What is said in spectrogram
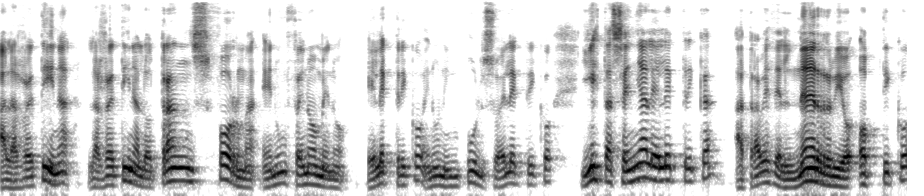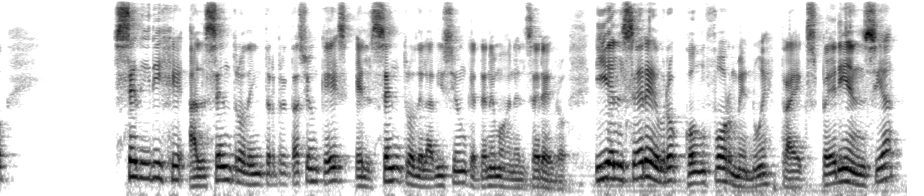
a la retina, la retina lo transforma en un fenómeno eléctrico, en un impulso eléctrico, y esta señal eléctrica, a través del nervio óptico, se dirige al centro de interpretación que es el centro de la visión que tenemos en el cerebro. Y el cerebro, conforme nuestra experiencia,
